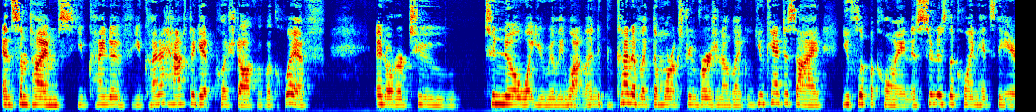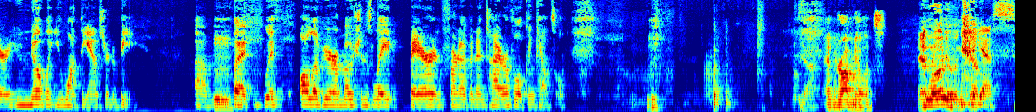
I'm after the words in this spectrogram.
And sometimes you kind of you kind of have to get pushed off of a cliff in order to to know what you really want. And kind of like the more extreme version of like you can't decide you flip a coin. As soon as the coin hits the air you know what you want the answer to be um, but with all of your emotions laid bare in front of an entire vulcan council Yeah, And Romulans. and Romulans. Yeah. yes,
